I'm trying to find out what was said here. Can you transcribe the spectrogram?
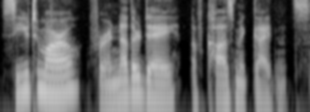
See you tomorrow for another day of cosmic guidance.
